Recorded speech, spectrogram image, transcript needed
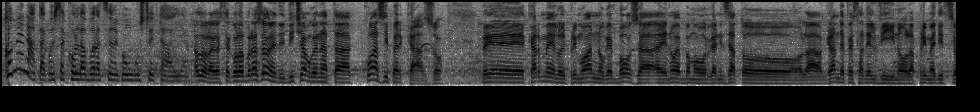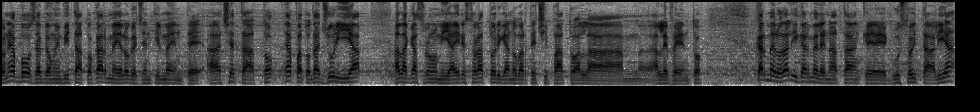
Com'è nata questa collaborazione con Gusto Italia? Allora, questa collaborazione diciamo che è nata quasi per caso. Per Carmelo il primo anno che Bosa, eh, noi abbiamo organizzato la grande festa del vino, la prima edizione a Bosa, abbiamo invitato Carmelo che gentilmente ha accettato e ha fatto da giuria alla gastronomia, ai ristoratori che hanno partecipato all'evento. Carmelo, da lì Carmelo è nata anche Gusto Italia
